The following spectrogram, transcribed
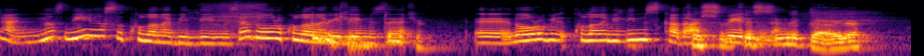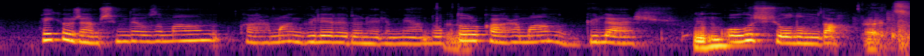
Yani nasıl, neyi nasıl kullanabildiğimize, doğru kullanabildiğimize, tabii ki. e, doğru bil- kullanabildiğimiz kadar Kesin, verimli. kesinlikle öyle. Peki hocam şimdi o zaman Kahraman Güler'e dönelim yani. Doktor Kahraman Güler oluş yolunda. Evet.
